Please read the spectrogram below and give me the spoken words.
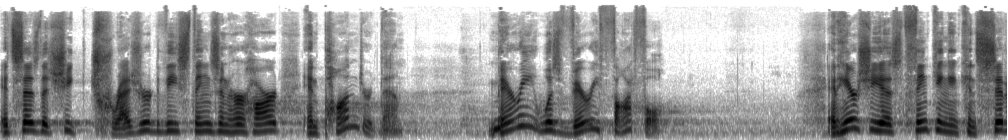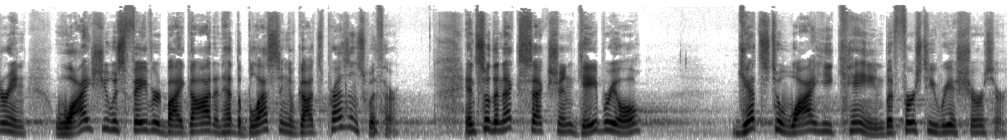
it says that she treasured these things in her heart and pondered them. Mary was very thoughtful. And here she is thinking and considering why she was favored by God and had the blessing of God's presence with her. And so the next section, Gabriel gets to why he came, but first he reassures her.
